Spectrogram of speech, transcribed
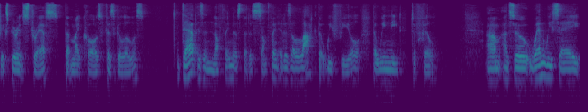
experience stress that might cause physical illness. Debt is a nothingness that is something. It is a lack that we feel that we need to fill. Um, and so when we say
